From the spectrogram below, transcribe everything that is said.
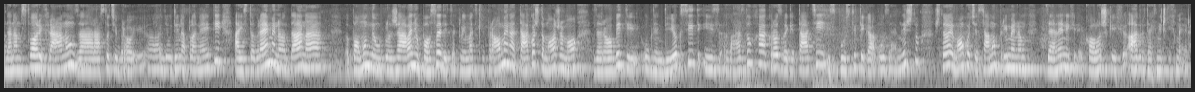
da nam stvori hranu za rastući broj ljudi na planeti, a istovremeno da na pomogne u ublažavanju posledica klimatskih promena tako što možemo zarobiti ugljen dioksid iz vazduha kroz vegetacije i spustiti ga u zemljištu, što je moguće samo primenom zelenih ekoloških agrotehničkih mera.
